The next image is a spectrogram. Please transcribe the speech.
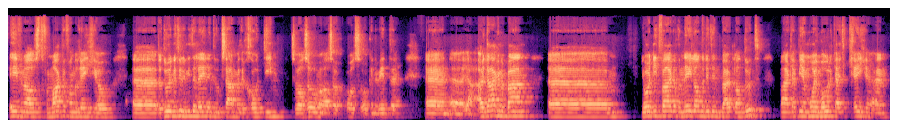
evenals het vermarkten van de regio. Uh, dat doe ik natuurlijk niet alleen, dat doe ik samen met een groot team, zowel zomer als ook, als ook in de winter. En ja, uitdagende baan. Ehm, je hoort niet vaak dat een Nederlander dit in het buitenland doet, maar ik heb hier een mooie mogelijkheid gekregen en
